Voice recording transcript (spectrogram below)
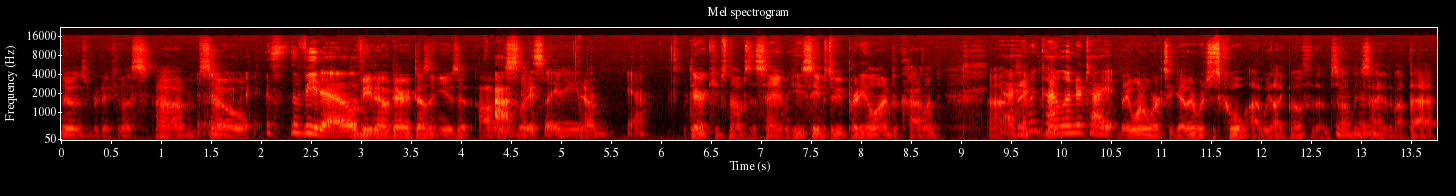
it was ridiculous. Um, so It's the veto. the veto, Derek doesn't use it, obviously. Obviously, he Yeah. would. Yeah, Derek keeps knobs the same. He seems to be pretty aligned with Kyland. Uh, yeah. they, him and they- Kyland are tight. they want to work together, which is cool. Uh, we like both of them, so Mm-hmm. I'm excited about that.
